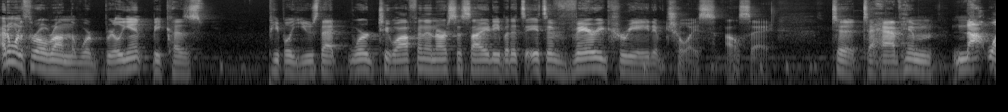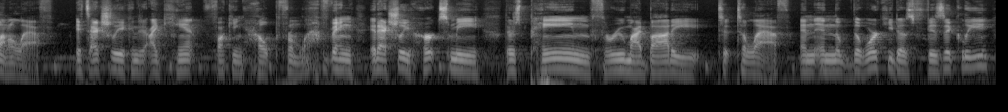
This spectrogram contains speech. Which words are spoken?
I don't want to throw around the word brilliant because people use that word too often in our society, but it's it's a very creative choice, I'll say. To to have him not want to laugh. It's actually a condition. I can't fucking help from laughing. It actually hurts me. There's pain through my body to, to laugh. And and the, the work he does physically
